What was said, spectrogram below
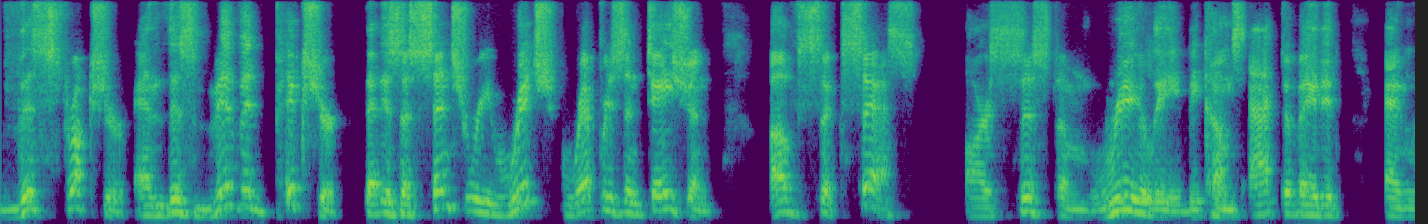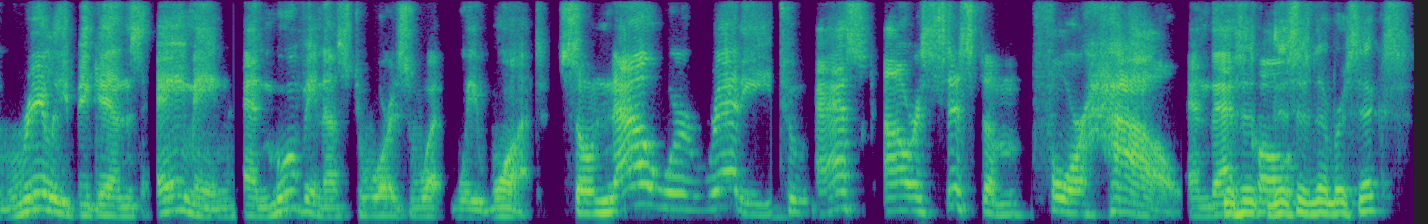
this structure and this vivid picture that is a sensory rich representation of success, our system really becomes activated and really begins aiming and moving us towards what we want. So now we're ready to ask our system for how. And that's this is, called this is number six.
